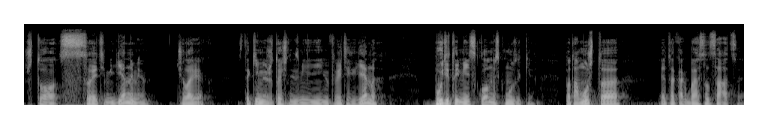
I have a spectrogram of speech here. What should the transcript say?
что с этими генами человек, с такими же точно изменениями в этих генах, будет иметь склонность к музыке. Потому что это как бы ассоциация.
